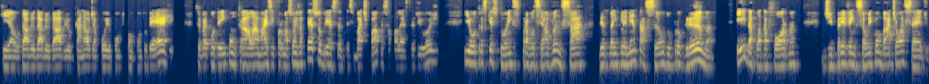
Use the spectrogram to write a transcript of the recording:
que é o www.canaldeapoio.com.br. Você vai poder encontrar lá mais informações até sobre essa, esse bate-papo, essa palestra de hoje, e outras questões para você avançar dentro da implementação do programa e da plataforma de prevenção e combate ao assédio.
